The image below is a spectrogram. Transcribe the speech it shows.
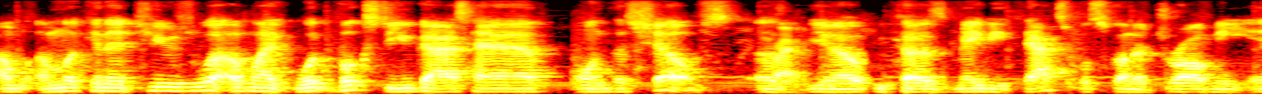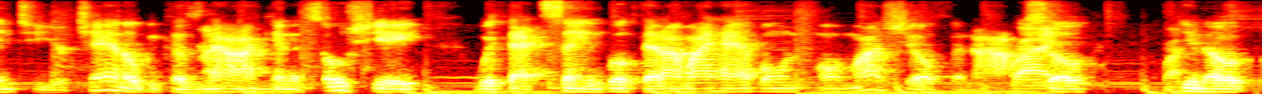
I'm, I'm looking at you as well. I'm like, what books do you guys have on the shelves? Uh, Right. You know, because maybe that's what's going to draw me into your channel because now I can associate with that same book that I might have on on my shelf the. Right. So, Right. you know,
